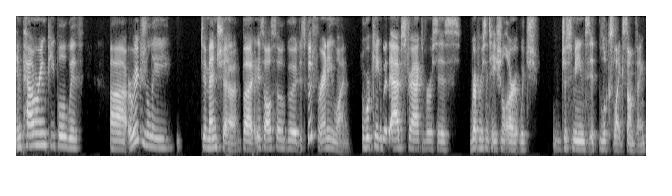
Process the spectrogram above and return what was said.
empowering people with uh, originally dementia, but it's also good. It's good for anyone working with abstract versus representational art, which just means it looks like something.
